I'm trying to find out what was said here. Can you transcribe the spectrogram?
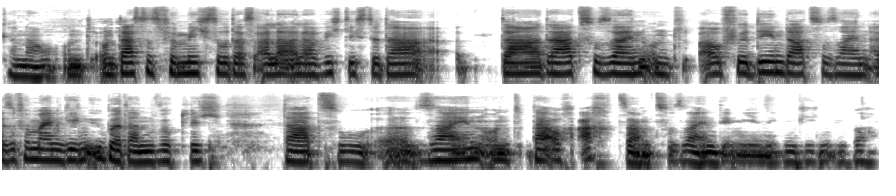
Genau. Und, und das ist für mich so das Aller, Allerwichtigste, da, da, da zu sein und auch für den da zu sein, also für meinen Gegenüber dann wirklich da zu äh, sein und da auch achtsam zu sein demjenigen gegenüber.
